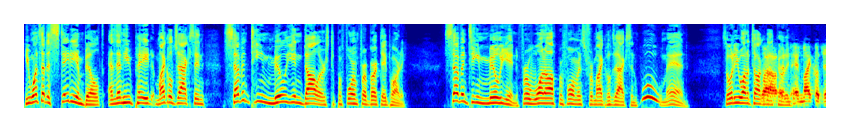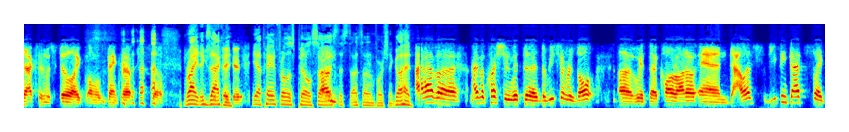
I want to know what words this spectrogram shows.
he once had a stadium built, and then he paid Michael Jackson seventeen million dollars to perform for a birthday party. 17 million for a one-off performance for Michael Jackson. Woo, man. So what do you want to talk wow, about, Cody? And, and, Michael Jackson was still like almost bankrupt. So. right, exactly. Yeah, paying for all those pills. Sorry, um, that's, that's, that's unfortunate. Go ahead. I have a I have a question with the the recent result uh, with uh, Colorado and Dallas. Do you think that's like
